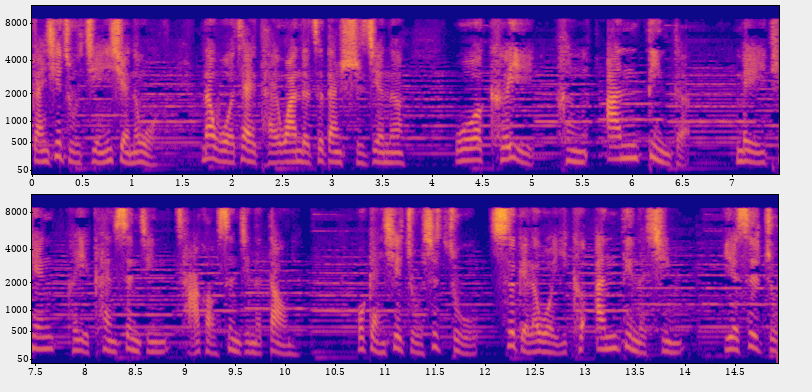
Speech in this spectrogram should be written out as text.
感谢主拣选了我。那我在台湾的这段时间呢，我可以很安定的每天可以看圣经、查考圣经的道理。我感谢主，是主赐给了我一颗安定的心，也是主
